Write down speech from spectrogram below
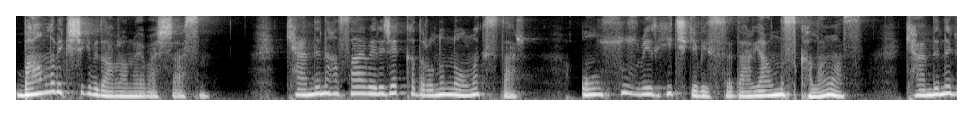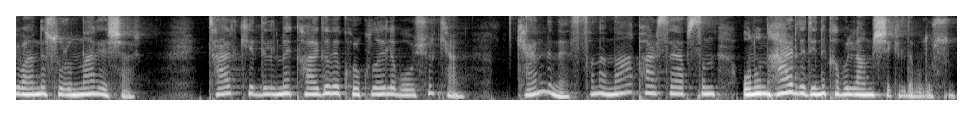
bağımlı bir kişi gibi davranmaya başlarsın. Kendini hasar verecek kadar onunla olmak ister. Onsuz bir hiç gibi hisseder, yalnız kalamaz. Kendine güvende sorunlar yaşar. Terk edilme kaygı ve korkularıyla boğuşurken kendine sana ne yaparsa yapsın onun her dediğini kabullenmiş şekilde bulursun.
